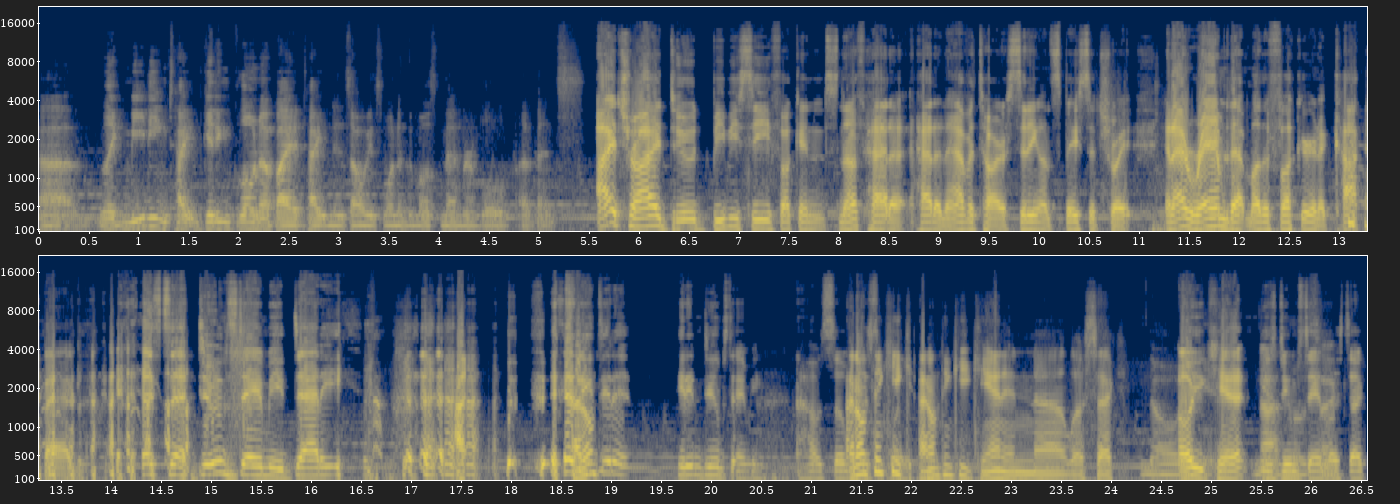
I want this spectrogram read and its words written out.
um, like meeting Titan, getting blown up by a Titan is always one of the most memorable events. I tried, dude. BBC fucking Snuff had a had an avatar sitting on Space Detroit, and I rammed that motherfucker in a cock bag. and I said, "Doomsday me, daddy." I- and I don't- he did it. He didn't doomsday me. I was so. I don't think he. I don't think he can in uh, low sec. no. Oh, you can't Not use in doomsday in low-sec. low sec.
